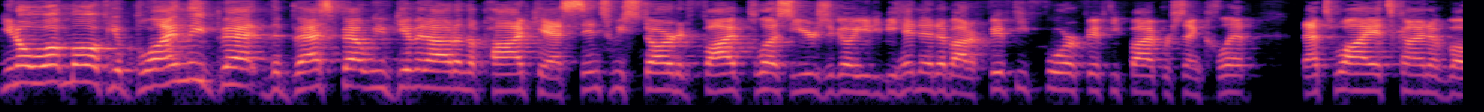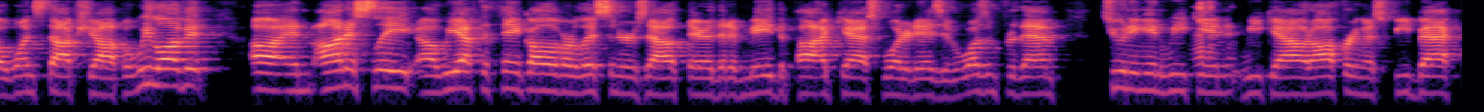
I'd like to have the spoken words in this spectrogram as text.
You know what, Mo? If you blindly bet the best bet we've given out on the podcast since we started five plus years ago, you'd be hitting at about a 54, 55% clip. That's why it's kind of a one stop shop. But we love it. Uh, and honestly, uh, we have to thank all of our listeners out there that have made the podcast what it is. If it wasn't for them tuning in week in, week out, offering us feedback,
